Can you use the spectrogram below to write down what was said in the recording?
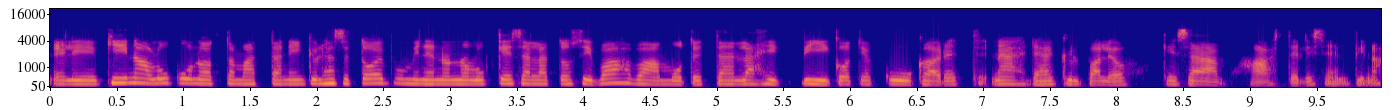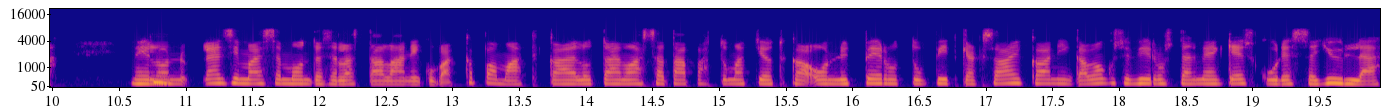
eli Kiinaa lukuun ottamatta, niin kyllähän se toipuminen on ollut kesällä tosi vahvaa, mutta että lähiviikot ja kuukaudet nähdään kyllä paljon kesää haasteellisempina. Meillä mm. on länsimaissa monta sellaista alaa, niin kuin vaikkapa matkailu tai massatapahtumat, jotka on nyt peruttu pitkäksi aikaa niin kauan kuin se virus täällä meidän keskuudessa jyllää.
